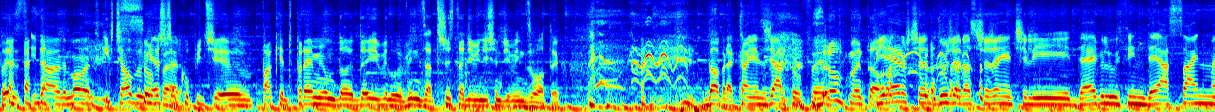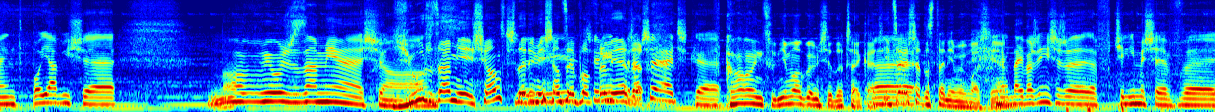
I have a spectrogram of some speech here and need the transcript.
To jest idealny moment i chciałbym Super. jeszcze kupić e, pakiet premium do The Evil Within za 399 zł. Dobra, koniec żartów. Zróbmy to. Pierwsze duże rozszerzenie, czyli Devil Within The Assignment pojawi się no już za miesiąc. Już za miesiąc? 4 Czyli- miesiące po premierze. troszeczkę. W końcu, nie mogłem się doczekać. I co E, jeszcze dostaniemy właśnie? Najważniejsze, że wcielimy się w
